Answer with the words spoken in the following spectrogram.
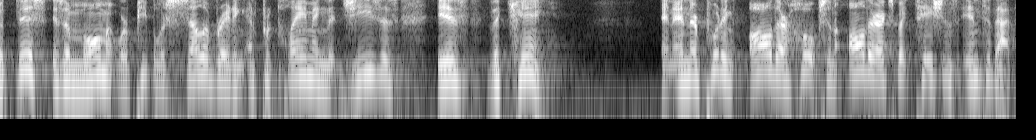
But this is a moment where people are celebrating and proclaiming that Jesus is the King. And, and they're putting all their hopes and all their expectations into that.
